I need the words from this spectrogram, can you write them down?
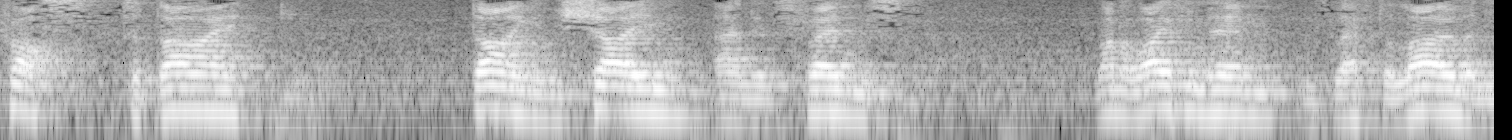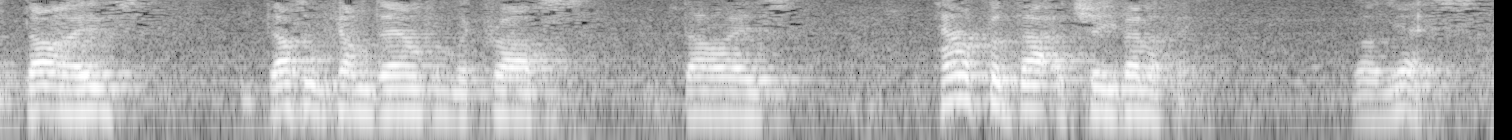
cross to die, dying in shame, and his friends run away from him, he's left alone and he dies, he doesn't come down from the cross, dies. How could that achieve anything? Well, yes,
